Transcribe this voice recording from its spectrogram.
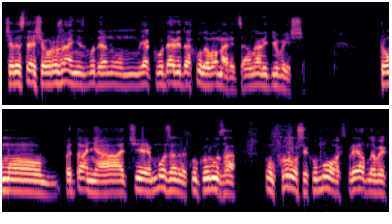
через те, що врожайність буде, ну, як у Девіда Хули в Америці, а навіть і вище. Тому питання: а чи може кукуруза ну, в хороших умовах, сприятливих,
